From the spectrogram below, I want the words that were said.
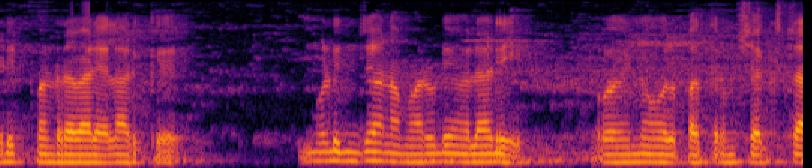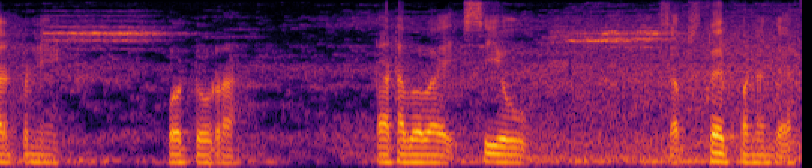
எடிட் பண்ணுற வேலையெல்லாம் இருக்குது முடிஞ்சால் நான் மறுபடியும் விளையாடி இன்னும் ஒரு பத்து நிமிஷம் ஸ்டார்ட் பண்ணி போட்டு விட்றேன். டாட்டா bye bye see you subscribe பண்ணுங்கள்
